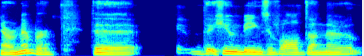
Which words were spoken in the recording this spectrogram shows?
Now, remember, the the human beings evolved on the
